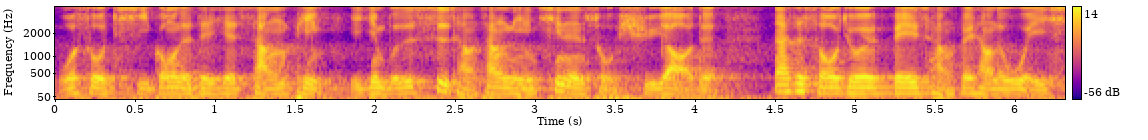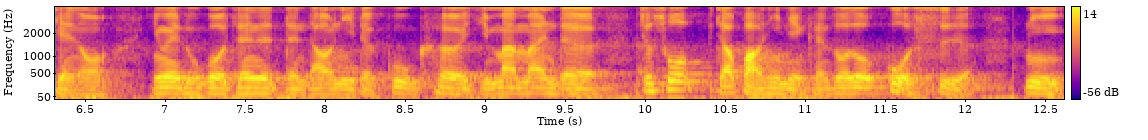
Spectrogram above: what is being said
我所提供的这些商品已经不是市场上年轻人所需要的。那这时候就会非常非常的危险哦，因为如果真的等到你的顾客已经慢慢的，就说比较不好听一点，可能说都过世了，你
